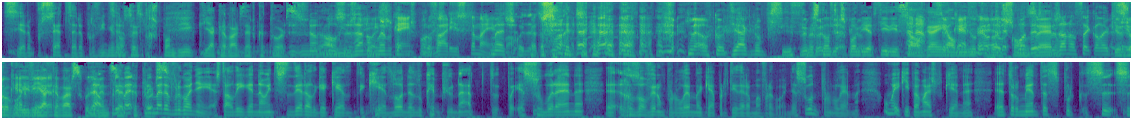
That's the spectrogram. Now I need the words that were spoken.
se era por 7, se era por 20. Eu não sei se te respondi que ia acabar 014. Não, não, já não lembro o que é que provar isso também. Mas, é não, com o Tiago não preciso. Mas não te respondi a ti, disse alguém ao minuto 2 com 0 já não sei qual é que, o jogo iria ver. acabar seguramente 014. Primeira vergonha é esta, a Liga não interceder, a Liga que é, que é dona do campeonato, é soberana, eh, resolver um problema que à partida era uma vergonha. Segundo problema, uma equipa mais pequena atormenta-se porque se, se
